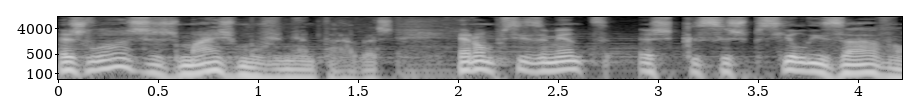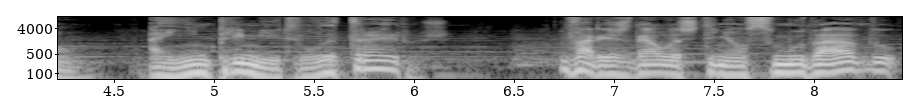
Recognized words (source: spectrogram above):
As lojas mais movimentadas eram precisamente as que se especializavam em imprimir letreiros. Várias delas tinham-se mudado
